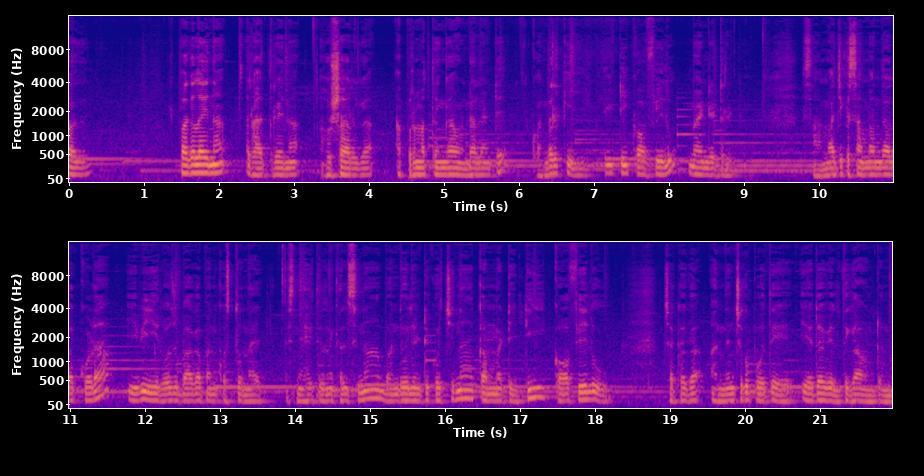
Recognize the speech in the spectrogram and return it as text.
పగ పగలైనా రాత్రైనా హుషారుగా అప్రమత్తంగా ఉండాలంటే కొందరికి ఈ టీ కాఫీలు మ్యాండేటరీ. సామాజిక సంబంధాలకు కూడా ఇవి ఈరోజు బాగా పనికొస్తున్నాయి. స్నేహితులను కలిసిన బంధువుల ఇంటికి వచ్చిన కమ్మటి టీ కాఫీలు చక్కగా అందించకపోతే ఏదో వెల్తిగా ఉంటుంది.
